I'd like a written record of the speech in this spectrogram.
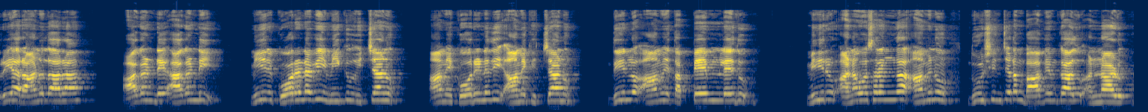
ప్రియ రాణులారా ఆగండి ఆగండి. మీరు కోరినవి మీకు ఇచ్చాను. ఆమె కోరినది ఆమెకి ఇచ్చాను దీనిలో ఆమె తప్పేం లేదు. మీరు అనవసరంగా ఆమెను దూషించడం భావ్యం కాదు అన్నాడు.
